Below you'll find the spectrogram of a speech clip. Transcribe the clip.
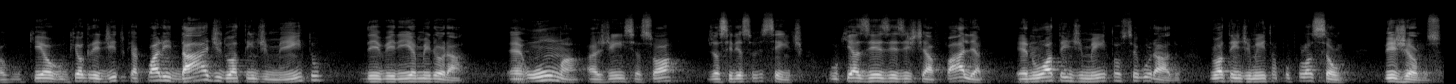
O que eu, o que eu acredito é que a qualidade do atendimento deveria melhorar. É, uma agência só já seria suficiente. O que às vezes existe a falha é no atendimento ao segurado, no atendimento à população. Vejamos,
